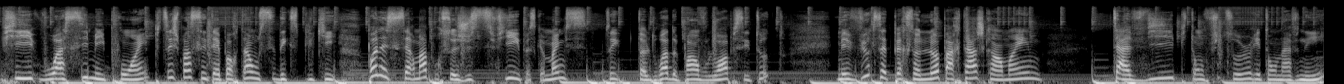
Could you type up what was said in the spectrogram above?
Puis voici mes points. Puis tu sais, je pense que c'est important aussi d'expliquer. Pas nécessairement pour se justifier, parce que même si tu as le droit de pas en vouloir, puis c'est tout. Mais vu que cette personne-là partage quand même ta vie, puis ton futur et ton avenir,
